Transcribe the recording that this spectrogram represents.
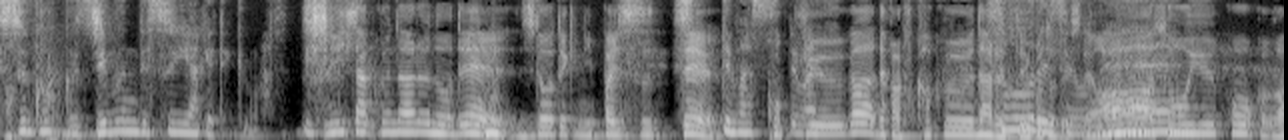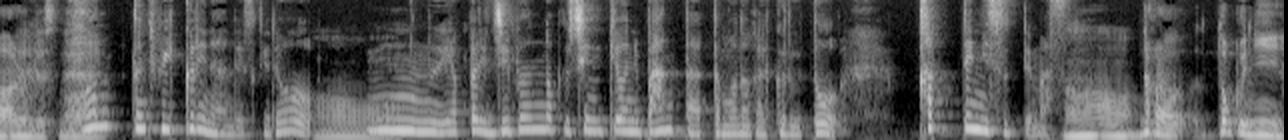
すごく自分で吸い上げてきます。吸いたくなるので、うん自動的にいっぱい吸って、吸ってます呼吸が、だから深くなるっていうことですね。そうですよねああ、そういう効果があるんですね。本当にびっくりなんですけど、うん、やっぱり自分の心境にバンとあったものが来ると、勝手に吸ってます。だから特に意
